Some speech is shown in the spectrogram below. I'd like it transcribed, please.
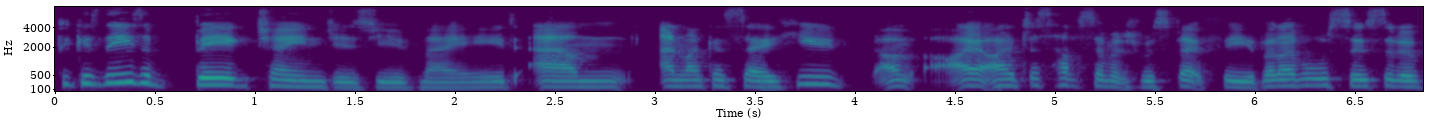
because these are big changes you've made um and like i say huge um, I, I just have so much respect for you but i've also sort of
